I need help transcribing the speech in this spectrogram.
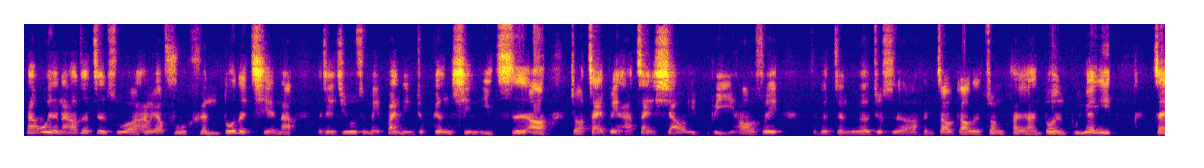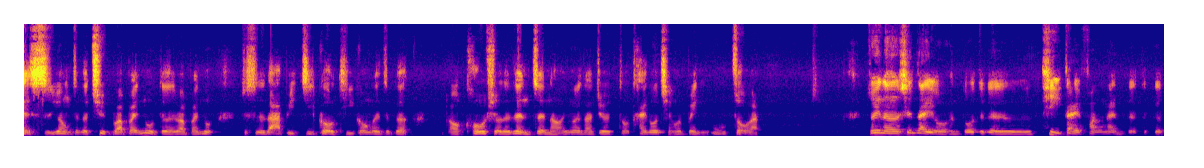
那为了拿到这个证书啊，他们要付很多的钱呐，而且几乎是每半年就更新一次啊，就要再被他再销一笔哈。所以这个整个就是啊很糟糕的状况啊，很多人不愿意再使用这个去 Rabbi Nu 的 Rabbi Nu，就是拉比机构提供的这个。哦，kosher 的认证哦，因为他觉得走太多钱会被你污走了，所以呢，现在有很多这个替代方案的这个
